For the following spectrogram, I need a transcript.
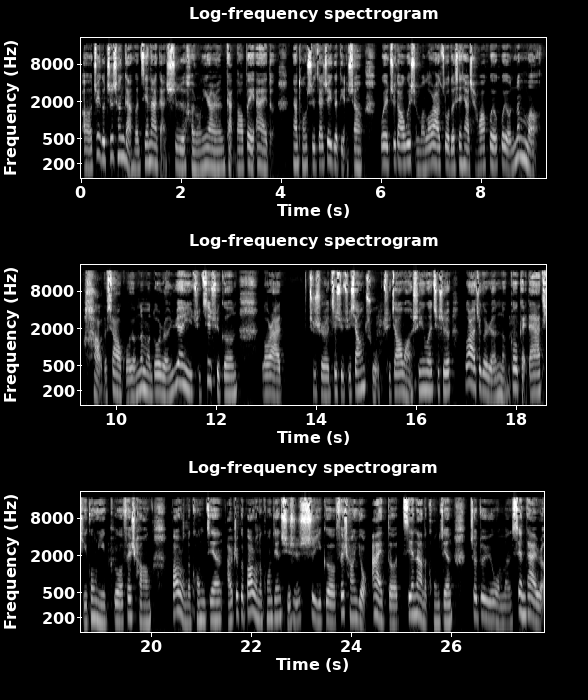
呃，这个支撑感和接纳感是很容易让人感到被爱的。那同时在这个点上，我也知道为什么 Laura 做的线下茶话会会有那么好的效果，有那么多人愿意去继续跟 Laura。就是继续去相处、去交往，是因为其实 Laura 这个人能够给大家提供一个非常包容的空间，而这个包容的空间其实是一个非常有爱的接纳的空间。这对于我们现代人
